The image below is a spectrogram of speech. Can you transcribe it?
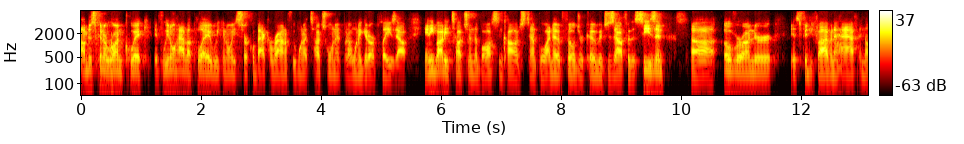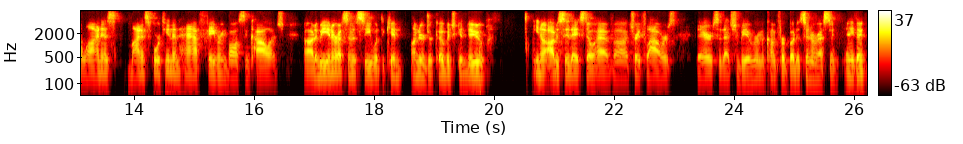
I'm just going to run quick. If we don't have a play, we can always circle back around if we want to touch on it, but I want to get our plays out. Anybody touching the Boston College Temple? I know Phil Jurkovec is out for the season. Uh, over under is 55 and a half, and the line is minus 14 and a half, favoring Boston College. Uh, to be interesting to see what the kid under Jurkovec can do. You know, obviously they still have uh, Trey Flowers there, so that should be a room of comfort, but it's interesting. Anything?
